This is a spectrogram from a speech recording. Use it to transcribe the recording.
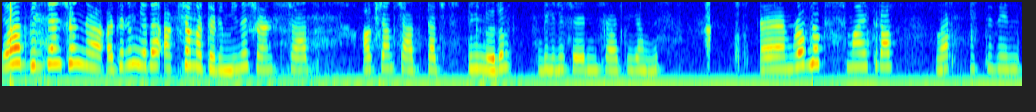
ya birden sonra atarım ya da akşam atarım yine şu an saat akşam saat kaç bilmiyorum bilgisayarın saati yanlış. Ee, Roblox, Minecraft var. İstediğin,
